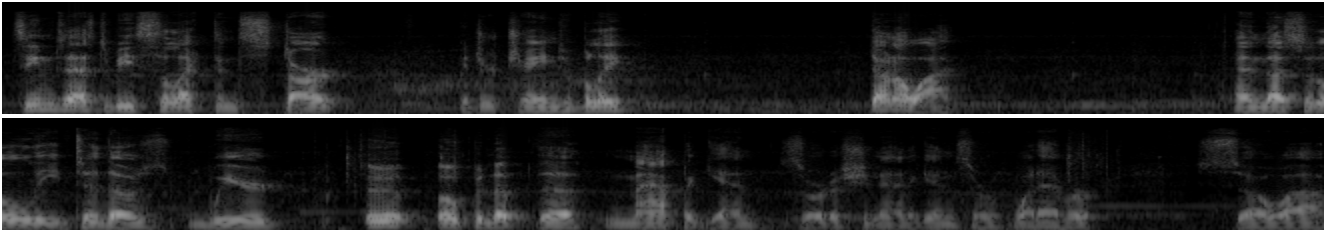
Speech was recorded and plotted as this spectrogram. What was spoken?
It seems it has to be select and start interchangeably. Don't know why. And thus it'll lead to those weird uh, open up the map again sort of shenanigans or whatever. So, uh,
